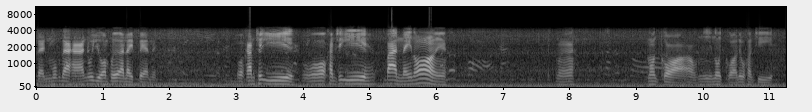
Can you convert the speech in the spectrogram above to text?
แฟนมุกดาหารว่าอยู่อำเภออะไรแฟนเนี่ยโอ้คำชะอี โอ้คำชะอี บ้านไหนน้อนี่นะนอนก่อเอามีนอนก่อด้วยคำชะอีโ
